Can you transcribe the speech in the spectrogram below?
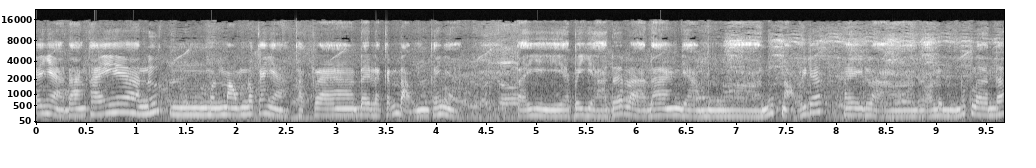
Cả nhà đang thấy à, nước mênh mông đó cả nhà. Thật ra đây là cánh đồng cả nhà. Tại vì à, bây giờ đó là đang vào mùa nước nổi đó, hay là gọi là mùa nước lên đó.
